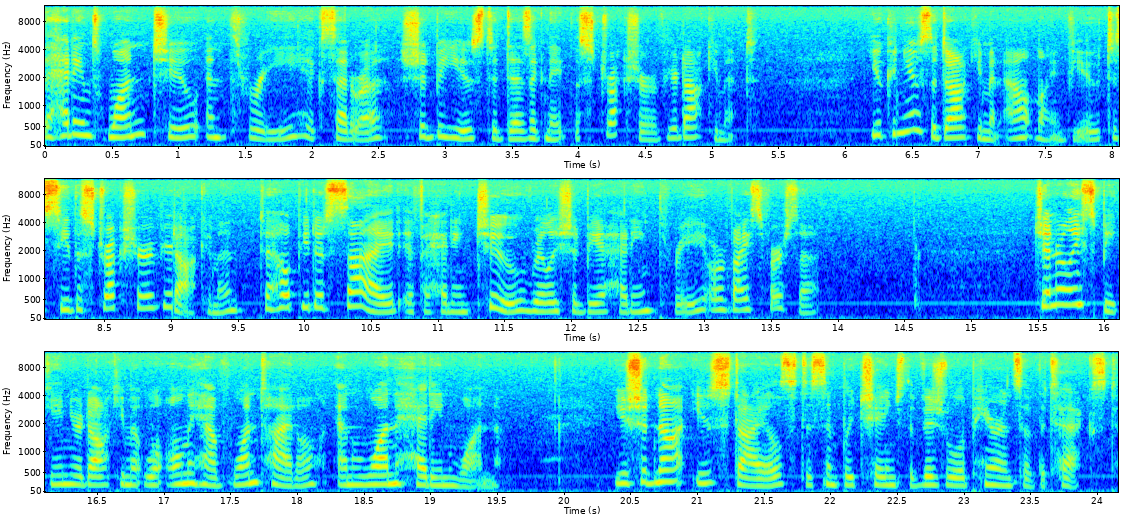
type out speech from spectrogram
The headings 1, 2, and 3, etc. should be used to designate the structure of your document. You can use the document outline view to see the structure of your document to help you decide if a heading 2 really should be a heading 3 or vice versa. Generally speaking, your document will only have one title and one heading 1. You should not use styles to simply change the visual appearance of the text.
